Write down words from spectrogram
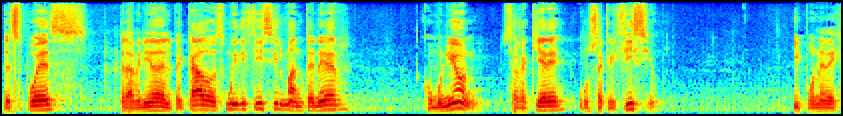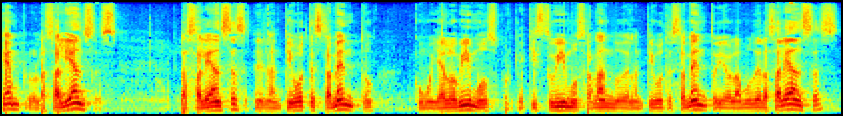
Después de la venida del pecado, es muy difícil mantener comunión. Se requiere un sacrificio. Y pone de ejemplo las alianzas. Las alianzas en el Antiguo Testamento, como ya lo vimos, porque aquí estuvimos hablando del Antiguo Testamento y hablamos de las alianzas,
